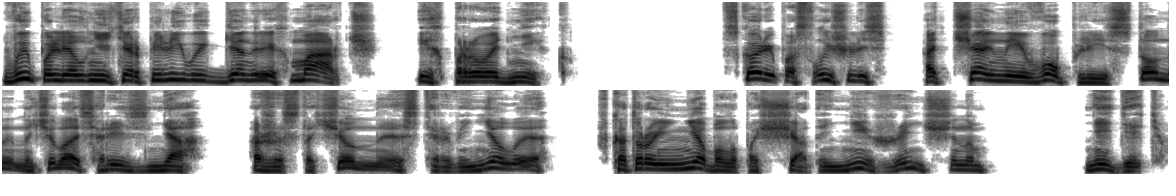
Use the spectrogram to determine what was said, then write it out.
Выпалил нетерпеливый Генрих Марч, их проводник. Вскоре послышались отчаянные вопли и стоны, началась резня, ожесточенная, остервенелая, в которой не было пощады ни женщинам, ни детям.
